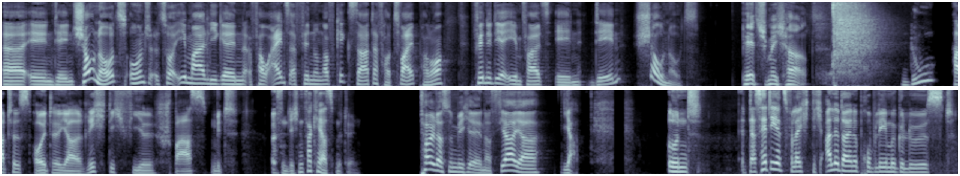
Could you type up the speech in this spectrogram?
äh, in den Show Notes und zur ehemaligen V1-Erfindung auf Kickstarter, V2, pardon, findet ihr ebenfalls in den Show Notes. Pitch mich hart. Du hattest heute ja richtig viel Spaß mit öffentlichen Verkehrsmitteln. Toll, dass du mich erinnerst. Ja, ja. Ja. Und das hätte jetzt vielleicht nicht alle deine Probleme gelöst,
